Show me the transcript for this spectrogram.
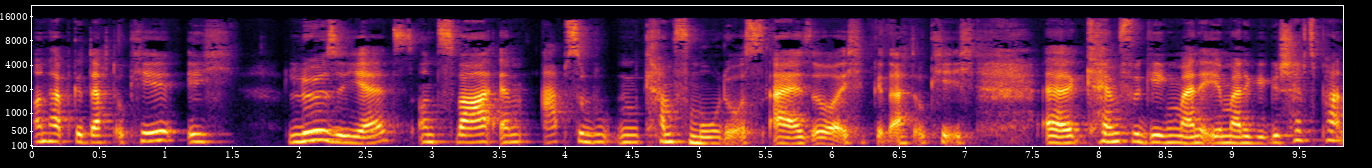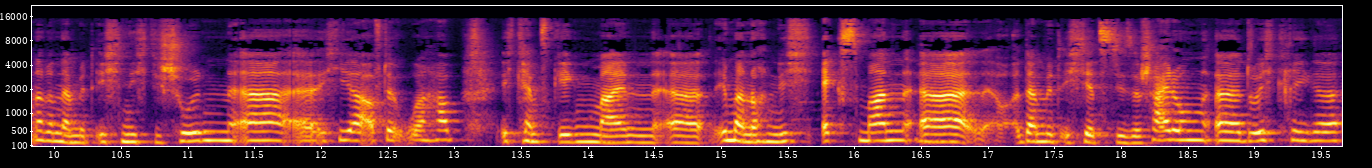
und habe gedacht, okay, ich löse jetzt und zwar im absoluten Kampfmodus. Also ich habe gedacht, okay, ich äh, kämpfe gegen meine ehemalige Geschäftspartnerin, damit ich nicht die Schulden äh, äh hier auf der Uhr habe. Ich kämpfe gegen meinen äh, immer noch nicht Ex-Mann, äh, damit ich jetzt diese Scheidung äh, durchkriege.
